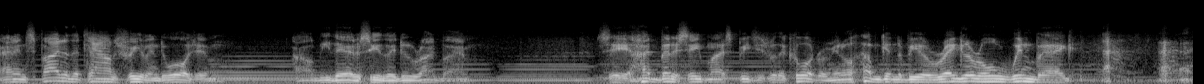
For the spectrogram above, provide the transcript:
and in spite of the town's feeling towards him, I'll be there to see they do right by him. Say, I'd better save my speeches for the courtroom, you know. I'm getting to be a regular old windbag.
